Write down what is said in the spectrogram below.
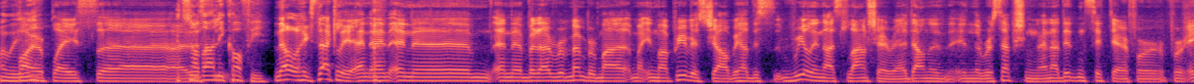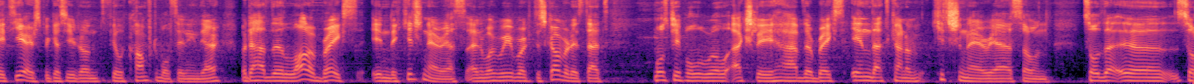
Oh, really? fireplace. Uh, It's not only coffee. no, exactly, and and and um, and uh, but I remember my, my in my previous job we had this really nice lounge area down in, in the reception, and I didn't sit there for for eight years because you don't feel comfortable sitting there. But I had a lot of breaks in the kitchen areas, and what WeWork discovered is that most people will actually have their breaks in that kind of kitchen area zone. So the, uh, so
